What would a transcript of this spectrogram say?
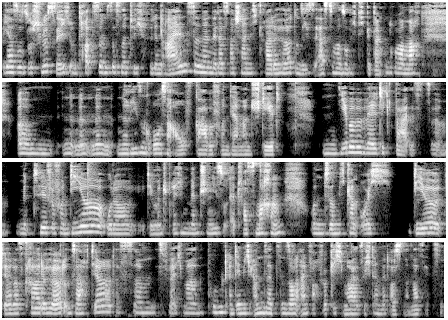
ja, so, so schlüssig. Und trotzdem ist das natürlich für den Einzelnen, der das wahrscheinlich gerade hört und sich das erste Mal so richtig Gedanken drüber macht, ähm, eine, eine, eine riesengroße Aufgabe, von der man steht die aber bewältigbar ist, ähm, mit Hilfe von dir oder dementsprechend Menschen, die so etwas machen. Und ähm, ich kann euch dir, der das gerade hört und sagt, ja, das ähm, ist vielleicht mal ein Punkt, an dem ich ansetzen soll, einfach wirklich mal sich damit auseinandersetzen.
